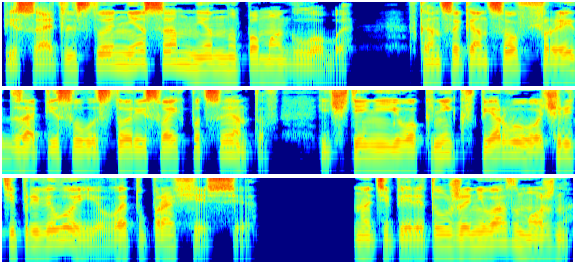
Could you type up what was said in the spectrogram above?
Писательство, несомненно, помогло бы. В конце концов, Фрейд записывал истории своих пациентов, и чтение его книг в первую очередь и привело ее в эту профессию. Но теперь это уже невозможно.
